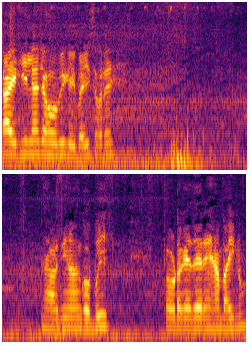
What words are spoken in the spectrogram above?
ਢਾਈ ਕਿਲਿਆਂ ਚ ਹੋ ਵੀ ਗਈ ਬਾਈ ਸਵਰੇ। ਨਾਲ ਦੀ ਨਾਲ ਗੋਭੀ ਤੋੜ ਕੇ ਦੇ ਰਹੇ ਹਾਂ ਬਾਈ ਨੂੰ।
